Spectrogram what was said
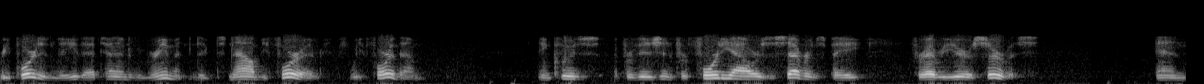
Reportedly, that tentative agreement that's now before, before them includes a provision for 40 hours of severance pay for every year of service and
